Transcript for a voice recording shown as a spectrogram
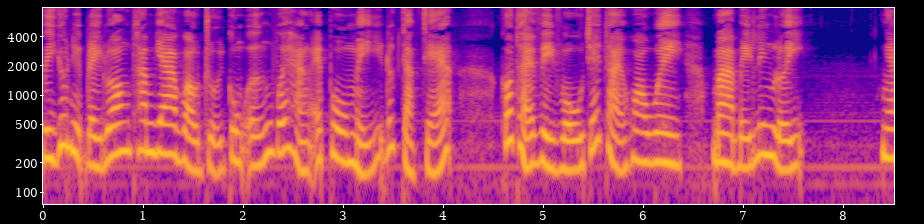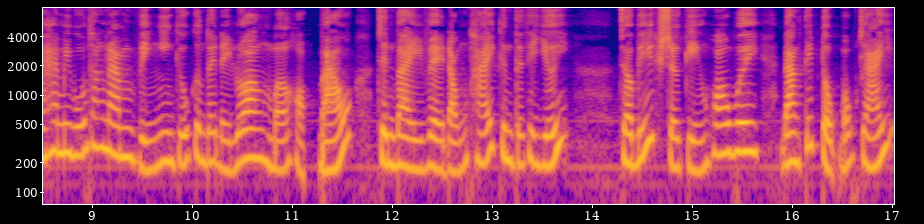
Vì doanh nghiệp Đài Loan tham gia vào chuỗi cung ứng với hãng Apple Mỹ rất chặt chẽ, có thể vì vụ chế tài Huawei mà bị liên lụy. Ngày 24 tháng 5, Viện Nghiên cứu Kinh tế Đài Loan mở họp báo trình bày về động thái kinh tế thế giới, cho biết sự kiện Huawei đang tiếp tục bốc cháy.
